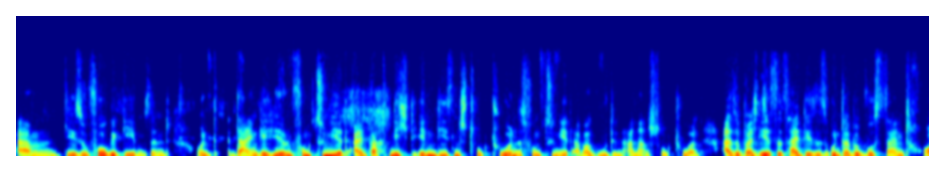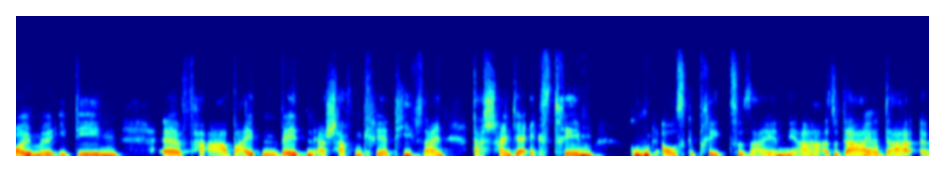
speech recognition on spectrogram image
ähm, die so vorgegeben sind. Und dein Gehirn funktioniert einfach nicht in diesen Strukturen, es funktioniert aber gut in anderen Strukturen. Also bei dir ist es halt dieses Unterbewusstsein, Träume, Ideen, äh, verarbeiten, Welten erschaffen, kreativ sein. Das scheint ja extrem gut ausgeprägt zu sein, ja. Also da, ja. da äh,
